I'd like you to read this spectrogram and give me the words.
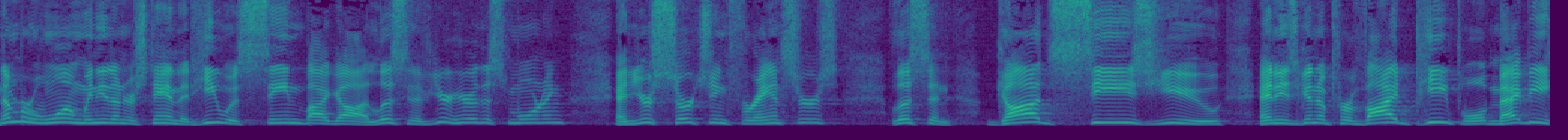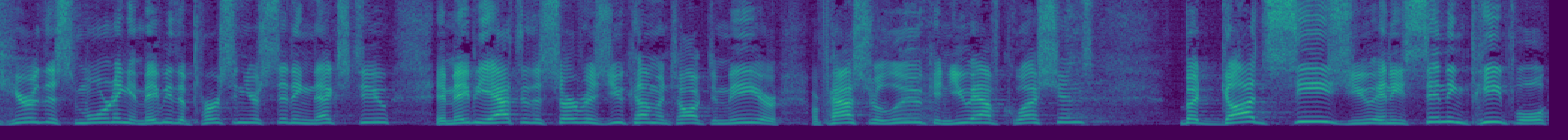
Number one, we need to understand that he was seen by God. Listen, if you're here this morning and you're searching for answers, listen, God sees you and he's going to provide people. Maybe here this morning, and maybe the person you're sitting next to. It may be after the service you come and talk to me or, or Pastor Luke and you have questions. But God sees you and He's sending people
